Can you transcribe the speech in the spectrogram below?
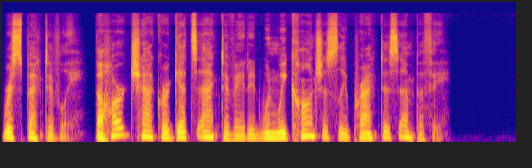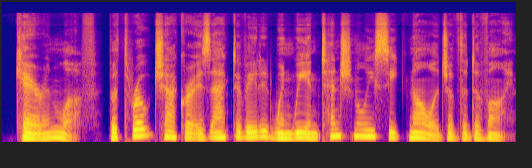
respectively. The heart chakra gets activated when we consciously practice empathy, care, and love. The throat chakra is activated when we intentionally seek knowledge of the divine.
